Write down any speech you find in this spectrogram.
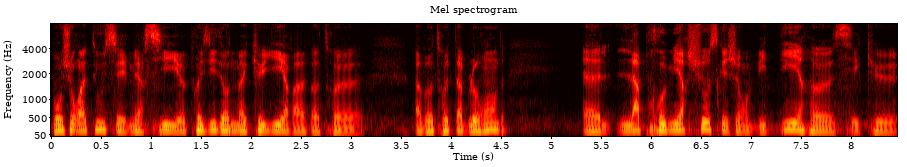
bonjour à tous et merci, euh, Président, de m'accueillir à votre, table ronde. Euh, la première chose que j'ai envie de dire, c'est que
